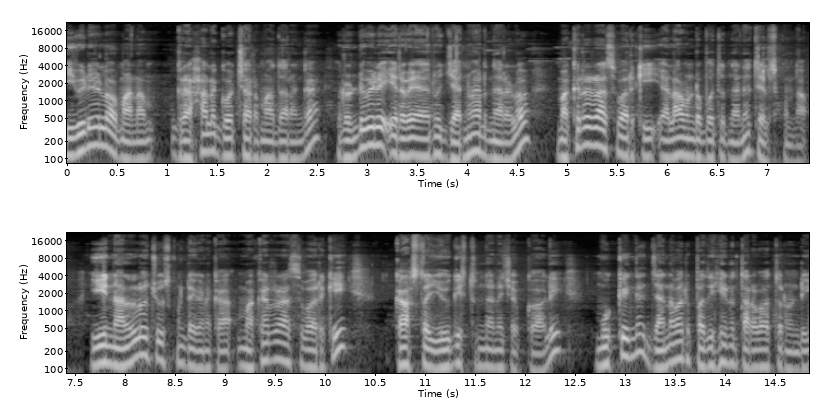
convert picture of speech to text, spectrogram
ఈ వీడియోలో మనం గ్రహాల గోచారం ఆధారంగా రెండు వేల ఇరవై ఆరు జనవరి నెలలో మకర రాశి వారికి ఎలా ఉండబోతుందని తెలుసుకుందాం. ఈ నెలలో చూసుకుంటే కనుక మకర రాశి వారికి కాస్త యోగిస్తుందని చెప్పుకోవాలి. ముఖ్యంగా జనవరి పదిహేను తర్వాత నుండి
